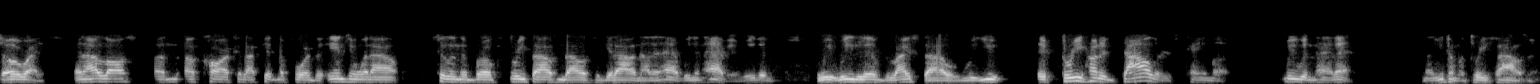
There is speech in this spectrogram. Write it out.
So right, and I lost a, a car because I couldn't afford. The engine went out, cylinder broke, three thousand dollars to get out, and I didn't have. We didn't have it. We didn't we we lived the lifestyle. We, you if three hundred dollars came up, we wouldn't have that. Now you're talking about three thousand.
